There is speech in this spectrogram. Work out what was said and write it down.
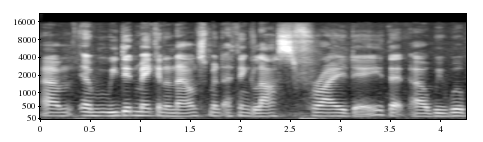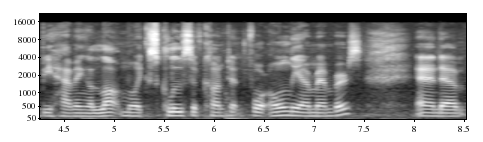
Um, we did make an announcement, I think, last Friday that uh, we will be having a lot more exclusive content for only our members, and um,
